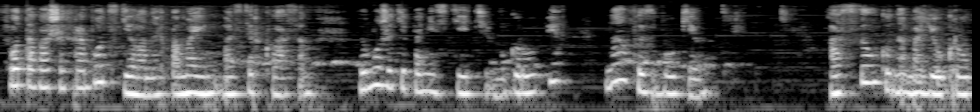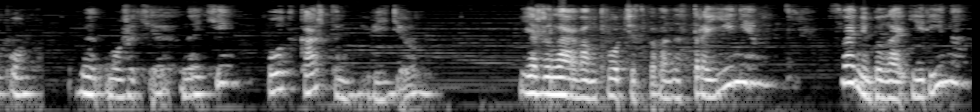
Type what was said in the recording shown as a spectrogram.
Фото ваших работ, сделанных по моим мастер-классам, вы можете поместить в группе на Фейсбуке. А ссылку на мою группу вы можете найти под каждым видео. Я желаю вам творческого настроения. С вами была Ирина.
